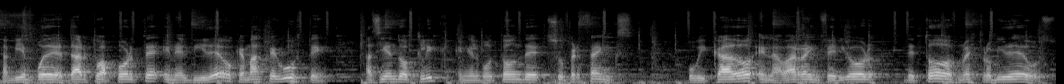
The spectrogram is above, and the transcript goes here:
También puedes dar tu aporte en el video que más te guste haciendo clic en el botón de Super Thanks ubicado en la barra inferior de todos nuestros videos.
